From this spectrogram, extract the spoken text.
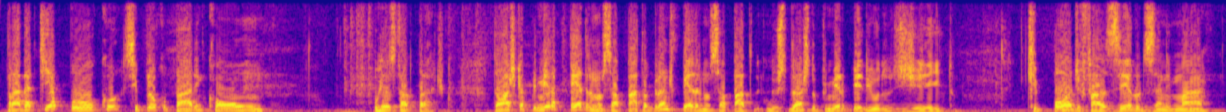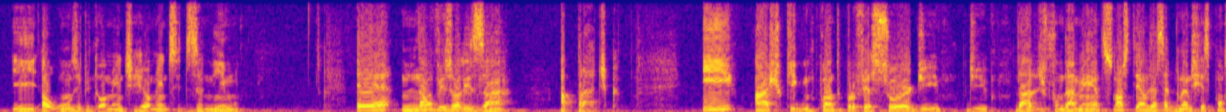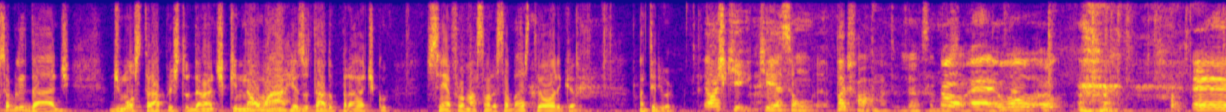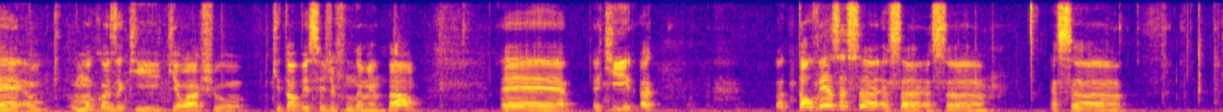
para daqui a pouco se preocuparem com o resultado prático. Então, acho que a primeira pedra no sapato, a grande pedra no sapato do estudante do primeiro período de direito, que pode fazê-lo desanimar, e alguns eventualmente realmente se desanimam, é não visualizar a prática. E acho que, enquanto professor de, de, da área de fundamentos, nós temos essa grande responsabilidade de mostrar para o estudante que não há resultado prático sem a formação dessa base teórica anterior. Eu acho que, que essa é um. Pode falar, Matheus, já que você Não, é, eu vou. eu- é, uma coisa que, que eu acho que talvez seja fundamental é, é que a- a- talvez essa, essa, essa, essa,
